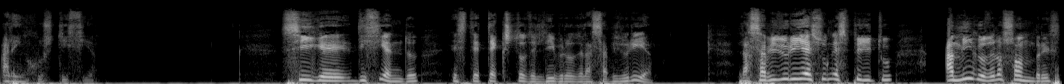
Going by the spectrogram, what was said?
a la injusticia. Sigue diciendo este texto del libro de la sabiduría. La sabiduría es un espíritu amigo de los hombres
